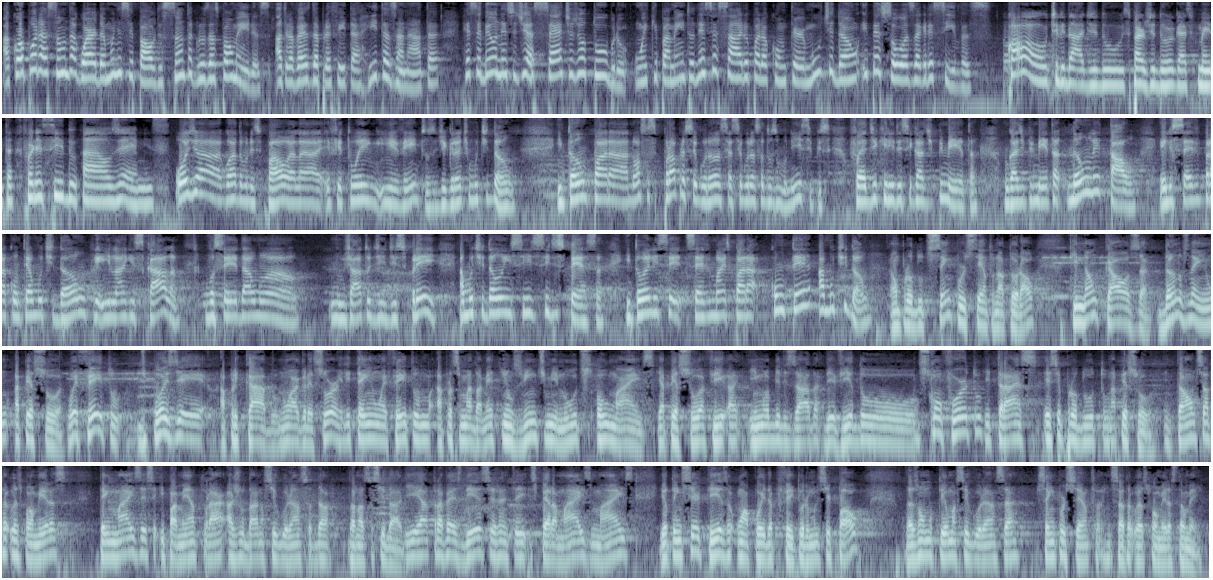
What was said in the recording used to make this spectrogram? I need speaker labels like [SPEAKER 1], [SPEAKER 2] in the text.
[SPEAKER 1] A Corporação da Guarda Municipal de Santa Cruz das Palmeiras, através da prefeita Rita Zanata, recebeu neste dia 7 de outubro um equipamento necessário para conter multidão e pessoas agressivas.
[SPEAKER 2] Qual a utilidade do espargidor gás pimenta fornecido aos GMs?
[SPEAKER 3] Hoje a Guarda Municipal ela efetua em, em eventos de grande multidão. Então, para a nossa própria segurança e a segurança dos munícipes, foi adquirido esse gás de pimenta. Um gás de pimenta não letal. Ele serve para conter a multidão em larga escala. Você dá uma um jato de, de, spray, a multidão em si se dispersa. Então ele se, serve mais para conter a multidão.
[SPEAKER 4] É um produto 100% natural que não causa danos nenhum à pessoa. O efeito, depois de aplicado no agressor, ele tem um efeito aproximadamente de uns 20 minutos ou mais. E a pessoa fica imobilizada devido ao desconforto que traz esse produto na pessoa. Então, Santa Cruz Palmeiras tem mais esse equipamento para ajudar na segurança da, da nossa cidade. E é através desse a gente espera mais, mais. Eu tenho certeza, com o apoio da Prefeitura Municipal, nós vamos ter uma segurança 100% em Santa Cruz Palmeiras também.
